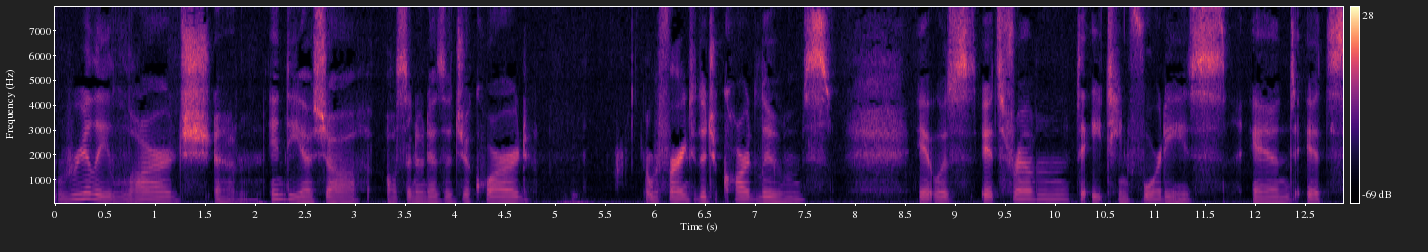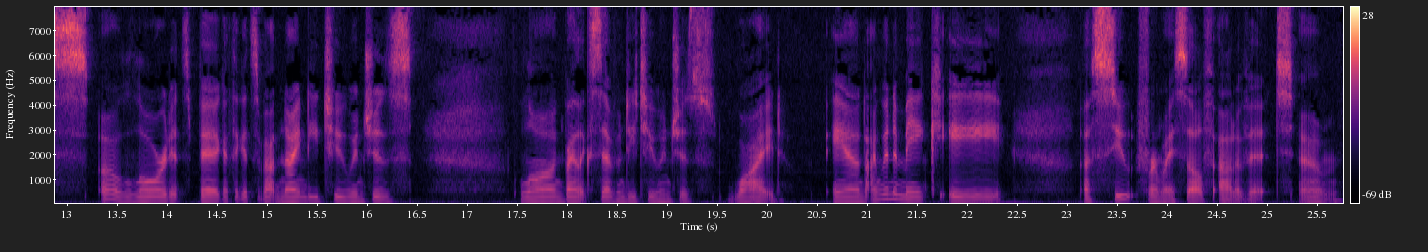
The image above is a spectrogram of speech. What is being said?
really large um, India shawl, also known as a jacquard, referring to the jacquard looms. It was it's from the 1840s and it's oh lord, it's big. I think it's about 92 inches long by like 72 inches wide. And I'm going to make a a suit for myself out of it. Um,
